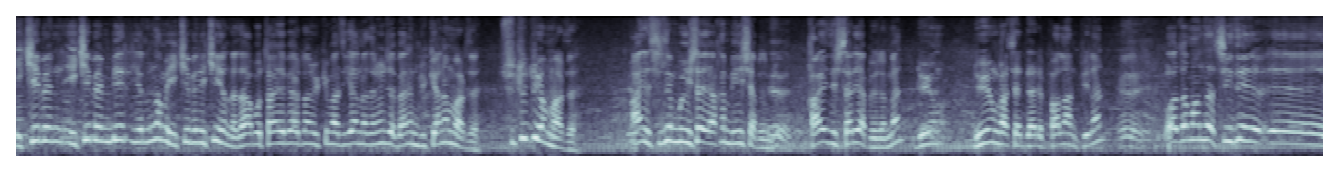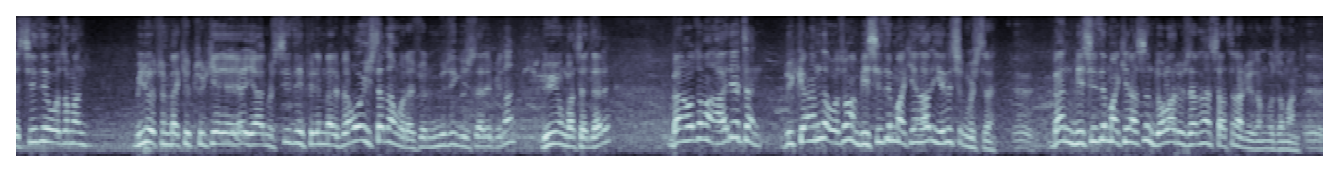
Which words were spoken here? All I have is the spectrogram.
2000 2001 yılında mı 2002 yılında daha bu Tayyip Erdoğan hükümeti gelmeden önce benim dükkanım vardı. Stüdyom vardı. Aynı sizin bu işe yakın bir iş yapıyordum. Evet. Kayıt işleri yapıyordum ben. Düğün düğün kasetleri falan filan. Evet. O zaman da CD, e, CD o zaman biliyorsun belki Türkiye'ye yayılmış CD filmleri falan o işlerden uğraşıyorum. Müzik işleri falan, düğün kasetleri. Ben o zaman ayrıyeten dükkanımda o zaman VCD makineleri yeni çıkmıştı. Evet. Ben VCD makinesini dolar üzerinden satın alıyordum o zaman. Evet.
